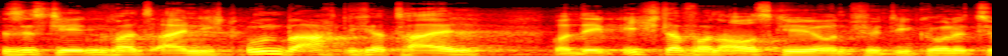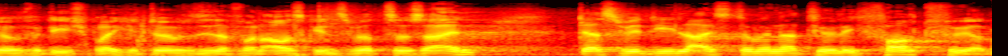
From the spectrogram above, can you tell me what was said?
Es ist jedenfalls ein nicht unbeachtlicher Teil von dem ich davon ausgehe, und für die Koalition, für die ich spreche, dürfen Sie davon ausgehen, es wird so sein, dass wir die Leistungen natürlich fortführen.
